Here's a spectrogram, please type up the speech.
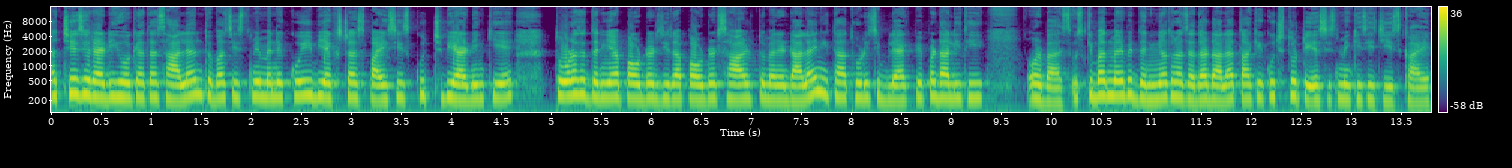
अच्छे से रेडी हो गया था सालन तो बस इसमें मैंने कोई भी एक्स्ट्रा स्पाइसेस कुछ भी ऐड नहीं किए। थोड़ा सा धनिया पाउडर जीरा पाउडर साल्ट तो मैंने डाला ही नहीं था थोड़ी सी ब्लैक पेपर डाली थी और बस। उसके बाद मैंने फिर धनिया थोड़ा ज़्यादा डाला ताकि कुछ तो टेस्ट इसमें किसी चीज़ का आए।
